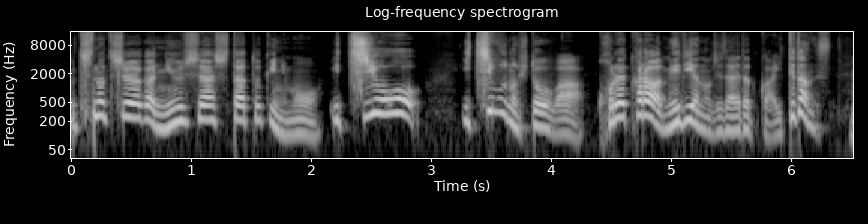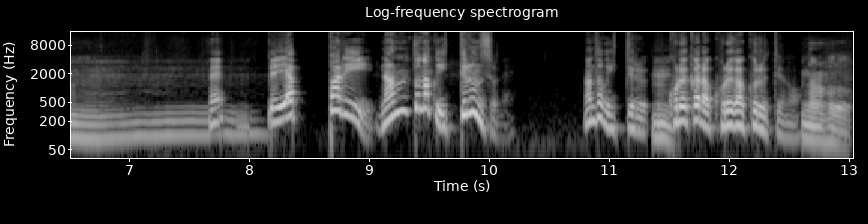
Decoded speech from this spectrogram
うちの父親が入社した時にも一応一部の人はこれからはメディアの時代だとか言ってたんです。うん。ね。でやっぱりなんとなく言ってるんですよね。なんとなく言ってる、うん。これからこれが来るっていうのを。なるほど、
